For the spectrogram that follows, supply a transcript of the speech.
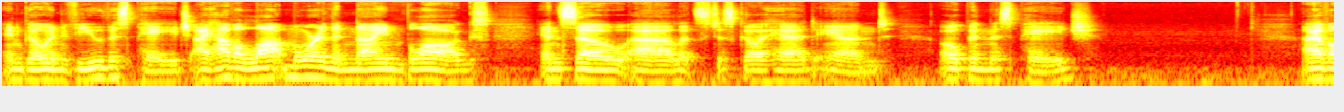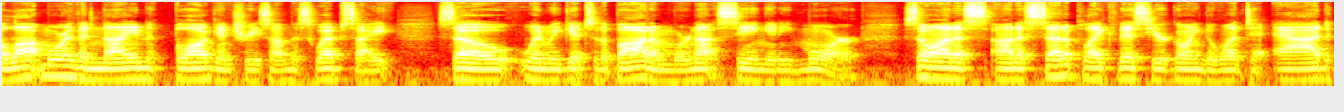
and go and view this page. I have a lot more than nine blogs, and so uh, let's just go ahead and open this page. I have a lot more than nine blog entries on this website. So when we get to the bottom, we're not seeing any more. So on a, on a setup like this, you're going to want to add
